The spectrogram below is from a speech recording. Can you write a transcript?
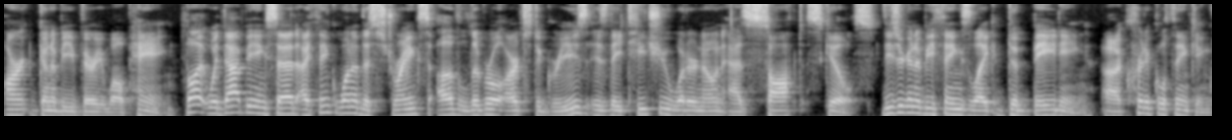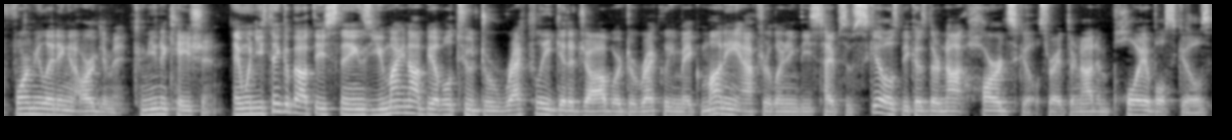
aren't going to be very well paying. But with that being said, I think one of the strengths of liberal arts degrees is they teach you what are known as soft skills. These are going to be things like debating, uh, critical thinking, formulating an argument, communication. And when you think about these things, you might not be able to directly get a job or directly make money after learning these types of skills because they're not hard skills, right? They're not employable skills.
